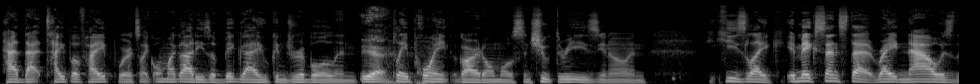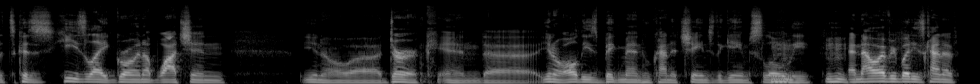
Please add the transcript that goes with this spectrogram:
had that type of hype where it's like, "Oh my god, he's a big guy who can dribble and Yeah. play point guard almost and shoot threes, you know, and he's like it makes sense that right now is the cuz he's like growing up watching you know uh Dirk and uh you know all these big men who kind of changed the game slowly Mm-hmm. and now everybody's kind of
